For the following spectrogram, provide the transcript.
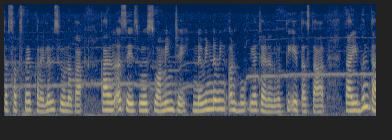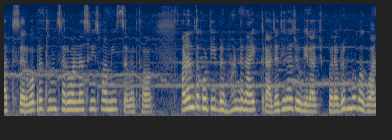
तर सबस्क्राईब करायला विसरू नका कारण असेच रोज स्वामींचे नवीन नवीन अनुभव या चॅनलवरती येत असतात. ताई म्हणतात सर्वप्रथम सर्वांना श्री स्वामी समर्थ. अनंतकोटी ब्रह्मांड नायक राजाधिराज योगीराज परब्रह्म भगवान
